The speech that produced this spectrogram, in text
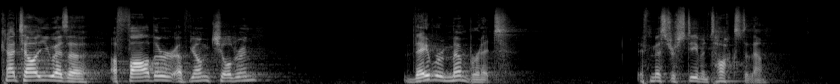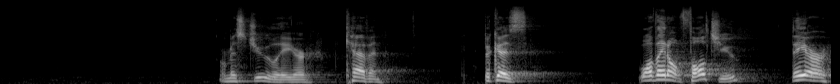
Can I tell you, as a, a father of young children, they remember it if Mr. Stephen talks to them, or Miss Julie, or Kevin. Because while they don't fault you, they are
